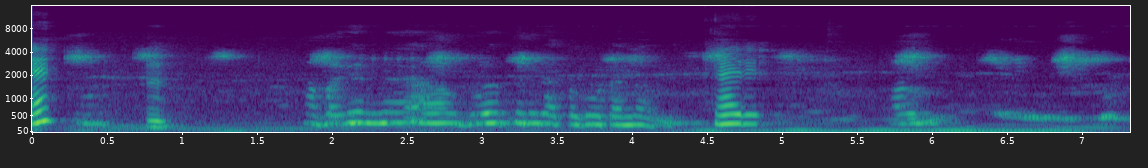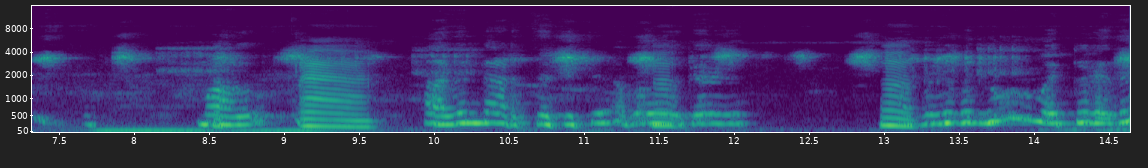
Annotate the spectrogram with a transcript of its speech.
ഏ? ആര്? ആ. അതിന്റെ അടുത്തെത്തിട്ട് അപ്പൊ വെക്കില്ലത്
